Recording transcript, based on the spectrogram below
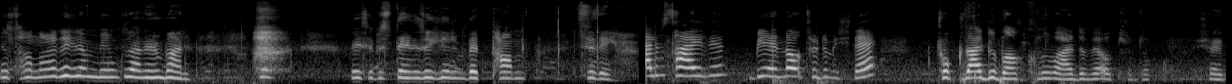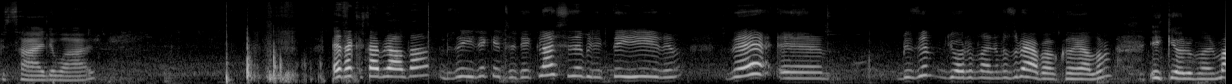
İnsanlar değil ama benim kuzenlerim bağırıyor. Neyse biz denize gidelim ve tam sizdeyim. Geldim sahilin bir yerine oturdum işte. Çok güzel bir banklı vardı ve oturduk. Şöyle bir sahili var. Evet arkadaşlar birazdan bize yiyecek getirecekler. Size birlikte yiyelim. Ve e, bizim yorumlarımızı beraber koyalım. İlk yorumlarımı.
